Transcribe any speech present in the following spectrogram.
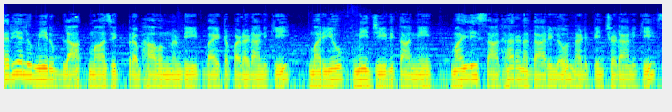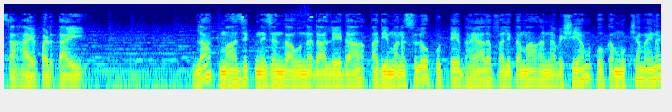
చర్యలు మీరు బ్లాక్ మాజిక్ ప్రభావం నుండి బయటపడడానికి మరియు మీ జీవితాన్ని మళ్ళీ సాధారణ దారిలో నడిపించడానికి సహాయపడతాయి. బ్లాక్ మాజిక్ నిజంగా ఉన్నదా లేదా అది మనసులో పుట్టే భయాల ఫలితమా అన్న విషయం ఒక ముఖ్యమైన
